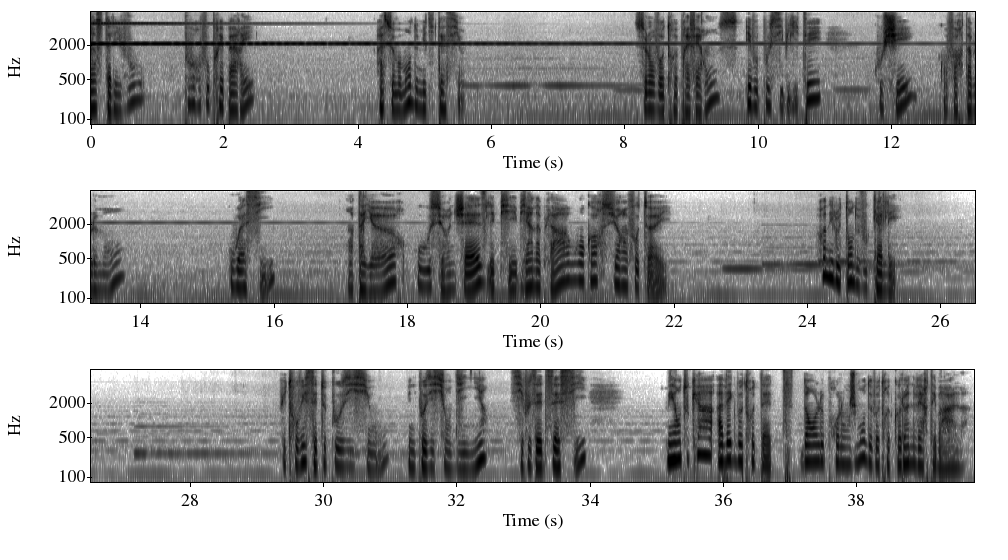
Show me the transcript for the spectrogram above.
Installez-vous pour vous préparer à ce moment de méditation. Selon votre préférence et vos possibilités, couché confortablement ou assis, en tailleur ou sur une chaise, les pieds bien à plat ou encore sur un fauteuil. Prenez le temps de vous caler. Puis trouvez cette position, une position digne si vous êtes assis, mais en tout cas avec votre tête dans le prolongement de votre colonne vertébrale.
